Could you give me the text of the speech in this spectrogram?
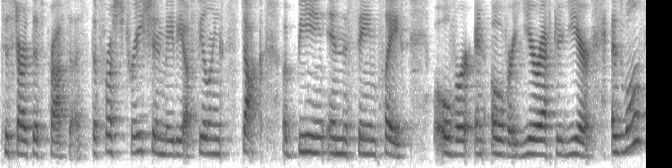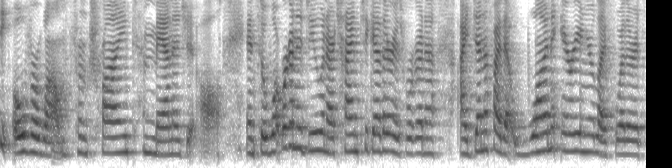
to start this process. The frustration maybe of feeling stuck, of being in the same place over and over year after year, as well as the overwhelm from trying to manage it all. And so what we're going to do in our time together is we're going to identify that one area in your life, whether it's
